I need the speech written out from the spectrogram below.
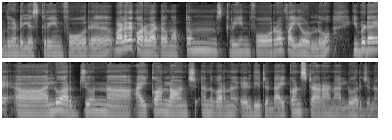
അത് കണ്ടില്ലേ? സ്ക്രീൻ ഫോറ്. വളരെ കുറവാട്ടോ മൊത്തം സ്ക്രീൻ ഫോറോ ഫൈവോ ഉള്ളൂ. ഇവിടെ അല്ലു അർജുൻ ഐക്കോൺ ലോഞ്ച് എന്ന് പറഞ്ഞ് എഴുതിയിട്ടുണ്ട്. ഐക്കോൺ സ്റ്റാറാണ് അല്ലു അർജുന്.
